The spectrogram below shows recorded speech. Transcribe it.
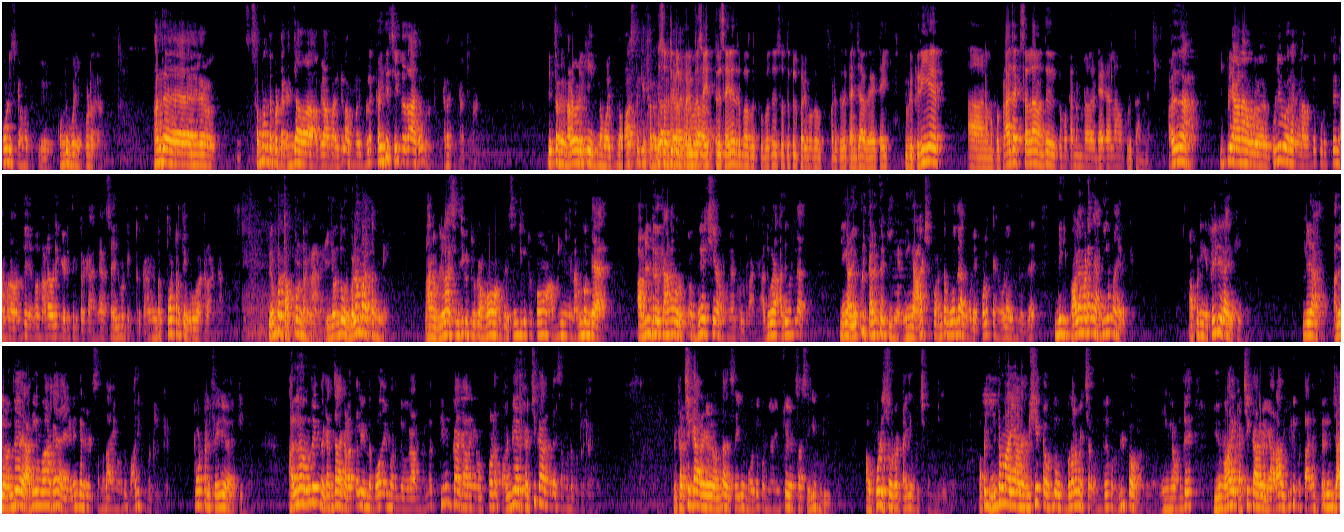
போலீஸ் கவனத்துக்கு கொண்டு போய் கூட அந்த சம்பந்தப்பட்ட கஞ்சா வியாபாரிகள் அவங்களை கைது செய்ததாக ஒரு கணக்கு காட்டினாங்க. இத்தனை நடவடிக்கை இந்த இந்த மாசத்துக்கு இத்தனை சொத்துக்கள் பறிமுக திரு சைலேந்திர பாபு இருக்கும்போது சொத்துக்கள் பறிமுகப்படுத்துறது கஞ்சா வேட்டை இப்படி பெரிய நமக்கு ப்ராஜெக்ட்ஸ் எல்லாம் வந்து நம்ம கண்ணு முன்னால டேட்டா எல்லாம் கொடுத்தாங்களே. அதுதான். இப்படியான ஒரு புள்ளி விவரங்களை வந்து கொடுத்து நம்மளை வந்து ஏதோ நடவடிக்கை எடுத்துக்கிட்டு இருக்காங்க செயல்பட்டுக்கிட்டு இருக்காங்கன்ற தோற்றத்தை உருவாக்குறாங்க. இது ரொம்ப தப்புன்றேன் நான். இது வந்து ஒரு விளம்பரத்தன்மை. நாங்கள் இப்படிலாம் செஞ்சுக்கிட்டு இருக்கோமோ அப்படி செஞ்சுக்கிட்டு இருக்கோம் அப்படின்னு நீங்கள் நம்புங்க. அப்படின்றதுக்கான ஒரு முயற்சியை அவங்க மேற்கொள்கிறாங்க அது அதுவும் இல்லை. நீங்கள் அதை எப்படி தடுத்திருக்கீங்க? நீங்கள் ஆட்சிக்கு வந்தபோது அதனுடைய புழக்கம் எவ்வளோ இருந்தது? இன்றைக்கி பல மடங்கு அதிகமாக இருக்குது அப்போ நீங்கள் ஃபெயிலியராக இருக்கீங்க இல்லையா? அதில் வந்து அதிகமாக இளைஞர்கள் சமுதாயம் வந்து பாதிக்கப்பட்டிருக்கு. டோட்டல் ஃபெயிலியராக இருக்கீங்க அதில் வந்து இந்த கஞ்சா கடத்தல் இந்த போதை மருந்து விவகாரங்களில் திமுக காரங்க உட்பட பல்வேறு கட்சிக்காரங்களே சம்மந்தப்பட்டிருக்காங்க. இந்த கட்சிக்காரர்கள் வந்து அதை செய்யும்போது கொஞ்சம் இன்ஃப்ளூயன்ஸாக செய்ய முடியுது. அவன் போலீஸோட டையை பிடிச்சிக்க முடியுது. அப்போ இந்த மாதிரியான விஷயத்தை வந்து ஒரு முதலமைச்சர் வந்து ஒரு வில்பவர் இருக்கணும். நீங்கள் வந்து இது மாதிரி கட்சிக்காரர்கள் யாராவது ஈடுபட்டாங்கன்னு தெரிஞ்சா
